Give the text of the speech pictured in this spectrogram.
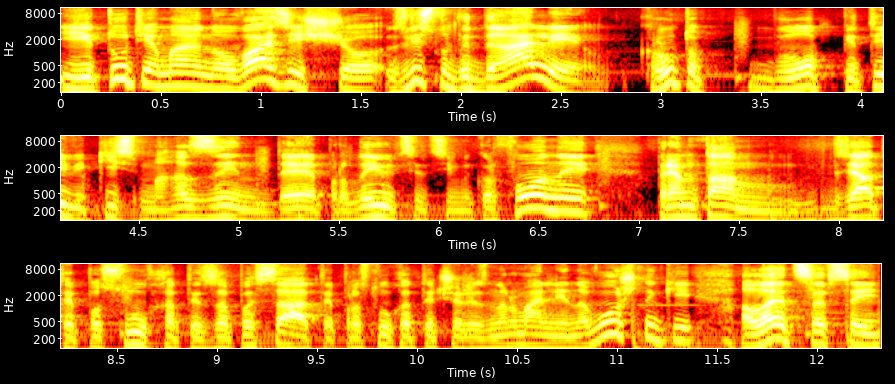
І тут я маю на увазі, що звісно, в ідеалі круто було б піти в якийсь магазин, де продаються ці мікрофони, прям там взяти, послухати, записати, прослухати через нормальні навушники, але це все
